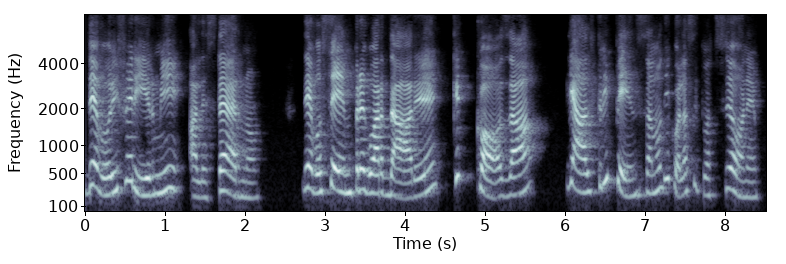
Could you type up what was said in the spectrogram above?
devo riferirmi all'esterno, devo sempre guardare che cosa gli altri pensano di quella situazione.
